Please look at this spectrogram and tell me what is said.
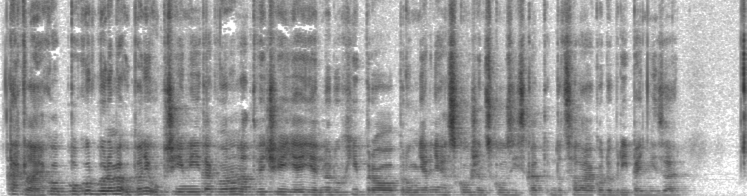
Takhle, jako pokud budeme úplně upřímní, tak ono na Twitchi je jednoduchý pro průměrně hezkou ženskou získat docela jako dobrý peníze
